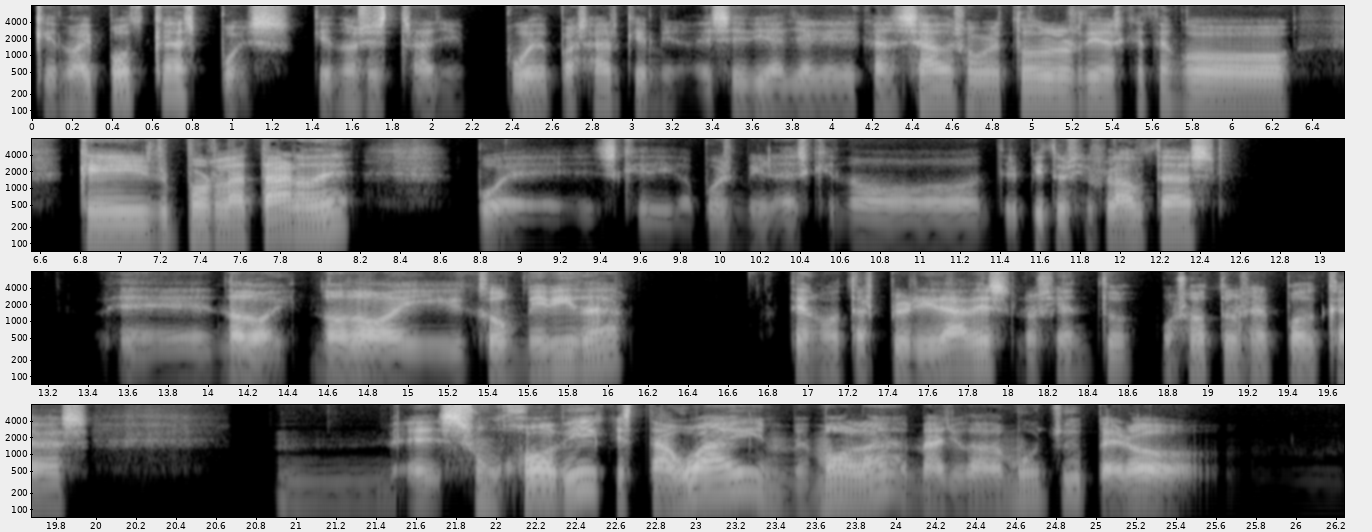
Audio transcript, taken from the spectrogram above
que no hay podcast, pues que no os extrañe. Puede pasar que, mira, ese día llegue cansado, sobre todo los días que tengo que ir por la tarde, pues que diga, pues mira, es que no, entre pitos y flautas, eh, no doy, no doy con mi vida, tengo otras prioridades, lo siento, vosotros el podcast es un hobby que está guay, me mola, me ha ayudado mucho, pero mm,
